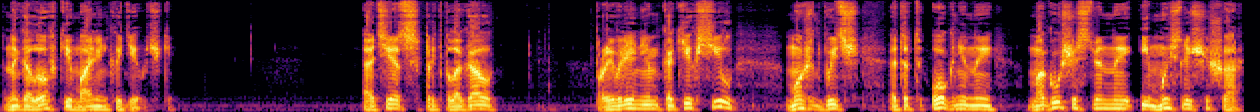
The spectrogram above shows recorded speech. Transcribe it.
на головке маленькой девочки. Отец предполагал, проявлением каких сил может быть этот огненный, могущественный и мыслящий шар,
